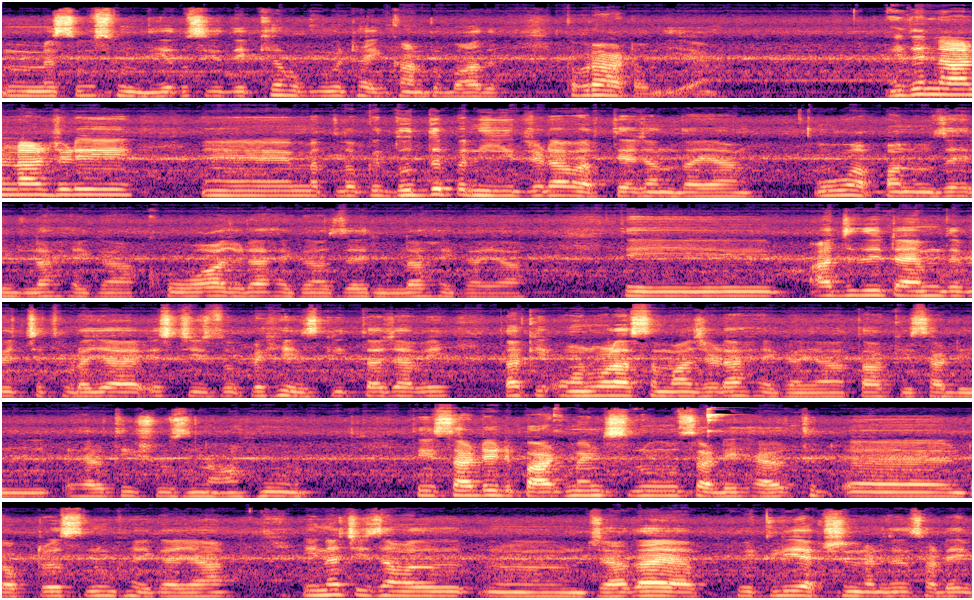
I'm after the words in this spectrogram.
ਮਹਿਸੂਸ ਹੁੰਦੀ ਹੈ। ਤੁਸੀਂ ਦੇਖਿਆ ਹੋਊਗਾ ਮਿਠਾਈ ਖਾਣ ਤੋਂ ਬਾਅਦ ਘਬਰਾਹਟ ਆਉਂਦੀ ਹੈ। ਇਹਦੇ ਨਾਲ ਨਾਲ ਜਿਹੜੇ ਮਤਲਬ ਕਿ ਦੁੱਧ ਪਨੀਰ ਜਿਹੜਾ ਵਰਤਿਆ ਜਾਂਦਾ ਆ, ਉਹ ਆਪਾਂ ਨੂੰ ਜ਼ਹਿਰੀਲਾ ਹੈਗਾ, ਖੋਆ ਜਿਹੜਾ ਹੈਗਾ ਜ਼ਹਿਰੀਲਾ ਹੈਗਾ ਆ। ਤੇ ਅੱਜ ਦੇ ਟਾਈਮ ਦੇ ਵਿੱਚ ਥੋੜਾ ਜਿਹਾ ਇਸ ਚੀਜ਼ ਤੋਂ ਪਰਹੇਜ਼ ਕੀਤਾ ਜਾਵੇ ਤਾਂ ਕਿ ਆਉਣ ਵਾਲਾ ਸਮਾਂ ਜਿਹੜਾ ਹੈਗਾ ਆ, ਤਾਂ ਕਿ ਸਾਡੀ ਹੈਲਥ ਇਸ਼ੂਜ਼ ਨਾ ਹੋਣ। ਤੇ ਸਾਡੇ ਡਿਪਾਰਟਮੈਂਟਸ ਨੂੰ ਸਾਡੇ ਹੈਲਥ ਡਾਕਟਰਸ ਨੂੰ ਹੈਗਾ ਆ ਇਹਨਾਂ ਚੀਜ਼ਾਂ ਵੱਲ ਅਮ, ਜ਼ਿਆਦਾ ਕੁਇਕਲੀ ਐਕਸ਼ਨ ਲੈਣਾ ਚਾਹੀਦਾ ਸਾਡੇ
